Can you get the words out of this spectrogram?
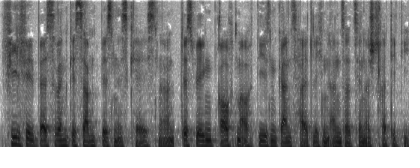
viel, viel besseren Gesamtbusiness Case. Ne? Und deswegen braucht man auch diesen ganzheitlichen Ansatz in der Strategie.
